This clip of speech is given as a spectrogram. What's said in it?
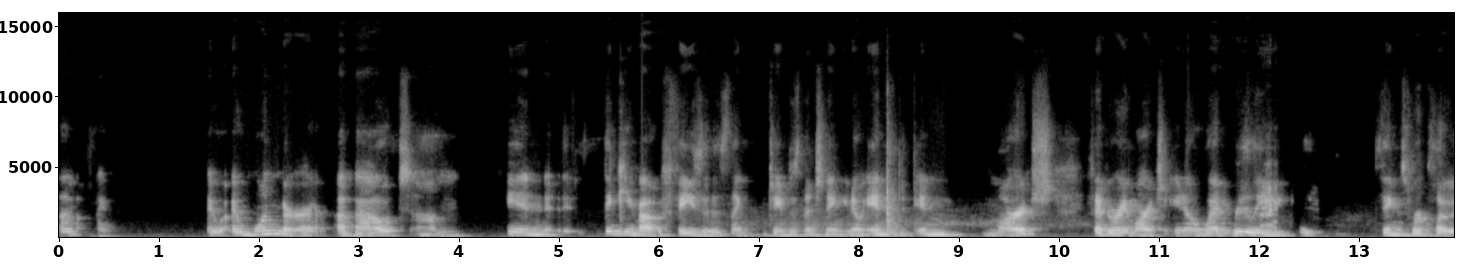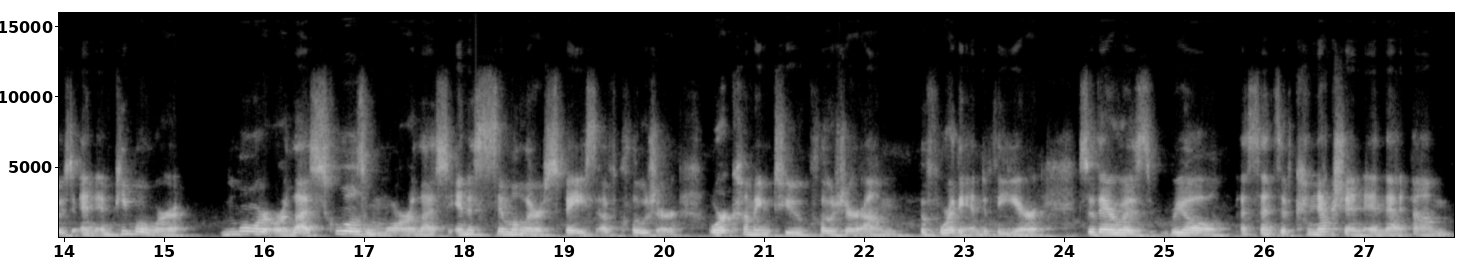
Um, I, I, I, wonder about um, in thinking about phases, like James was mentioning, you know, in in March, February, March, you know, when really things were closed and, and people were more or less, schools were more or less in a similar space of closure or coming to closure um, before the end of the year. So there was real a sense of connection in that um,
